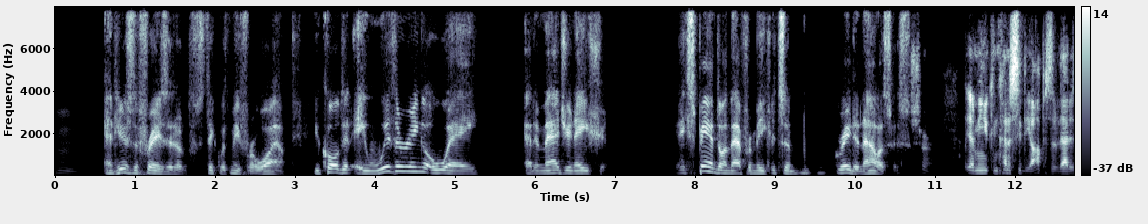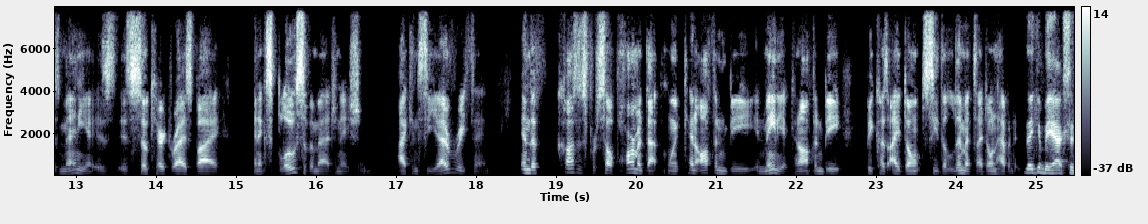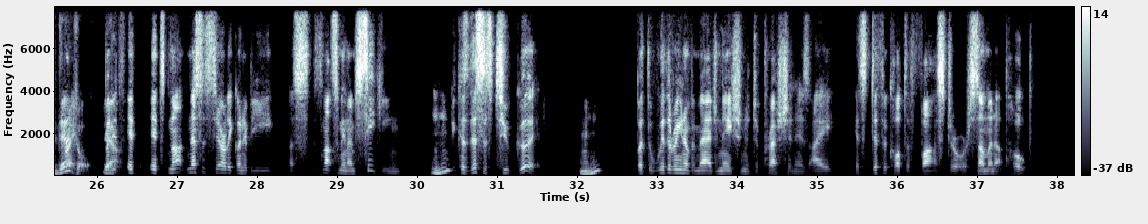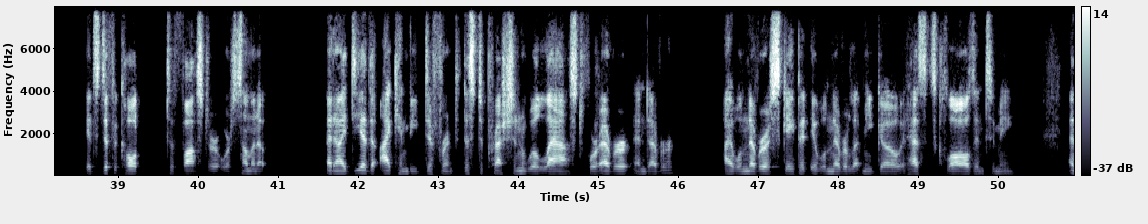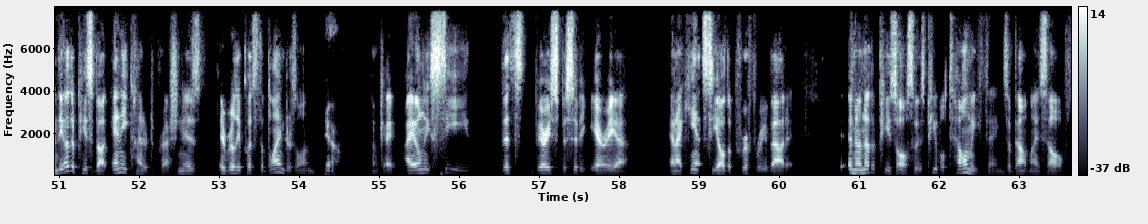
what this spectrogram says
Mm. And here's the phrase that'll stick with me for a while. You called it a withering away at imagination. Expand on that for me. It's a great analysis. Sure. I mean, you can kind of see the opposite of that is mania is is so characterized by an explosive imagination. I can see everything. And the causes for self-harm at that point can often be in mania, can often be because I don't see the limits. I don't have it. They can be accidental. Right. But yeah. it's, it, it's not necessarily going to be, a, it's not something I'm seeking mm-hmm. because this is too good. Mm-hmm. But the withering of imagination and depression is I it's difficult to foster or summon up hope. It's difficult to foster or summon up an idea that I can be different. This depression will last forever and ever. I will never escape it. It will never let me go. It has its claws into me. And the other piece about any kind of depression is it really puts the blinders on. Yeah. Okay. I only see this very specific area and I can't see all the periphery about it and another piece also is people tell me things about myself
